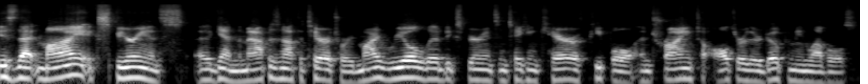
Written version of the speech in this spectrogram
is that my experience again, the map is not the territory, my real lived experience in taking care of people and trying to alter their dopamine levels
